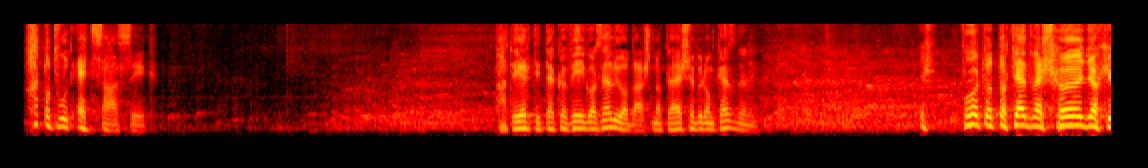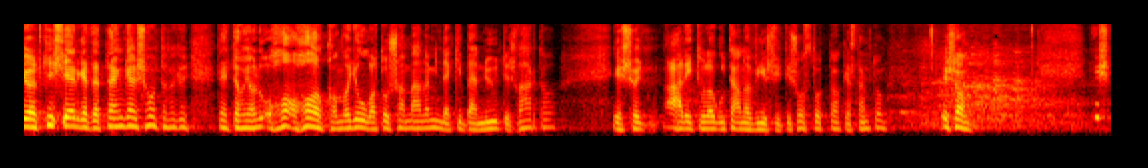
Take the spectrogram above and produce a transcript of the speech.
hát ott volt egy szálszék. Hát értitek, a vég az előadásnak, el sem bírom kezdeni. És volt ott a kedves hölgy, aki ott kísérgetett engem, és mondta meg, hogy te, te olyan halkan vagy óvatosan már mindenki bennült és várta, és hogy állítólag utána virsit is osztottak, ezt nem tudom. És, a, és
